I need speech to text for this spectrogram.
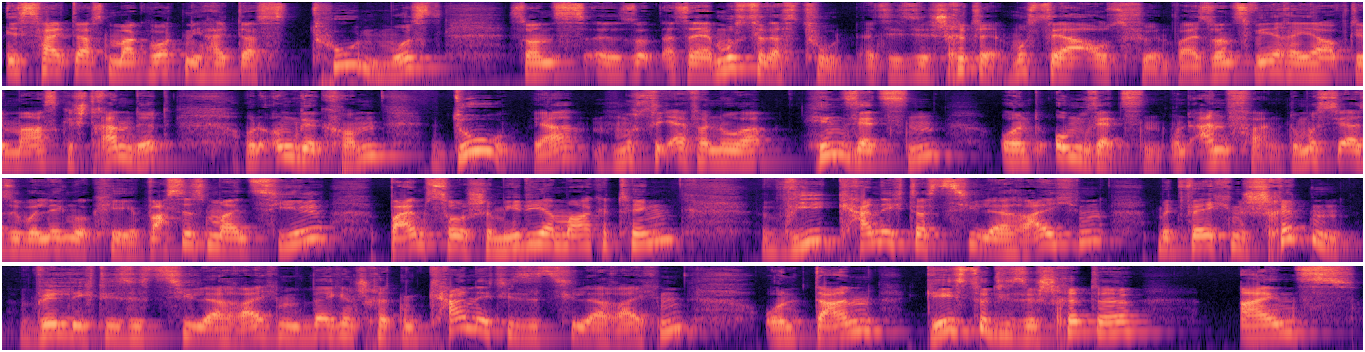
ist halt, dass Mark Watney halt das tun muss, sonst, äh, also er musste das tun, also diese Schritte musste er ausführen, weil sonst wäre er ja auf dem Mars gestrandet und umgekommen. Du, ja, musst dich einfach nur hinsetzen und umsetzen und anfangen. Du musst dir also überlegen, okay, was ist mein Ziel beim Social Media Marketing? Wie kann ich das Ziel erreichen? Mit welchen Schritten will ich dieses Ziel erreichen? Mit welchen Schritten kann ich dieses Ziel erreichen? Und dann gehst du diese Schritte eins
